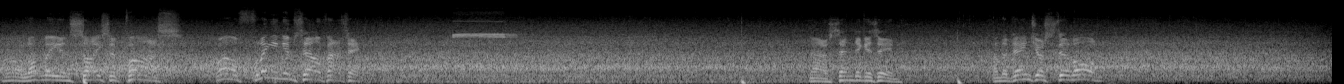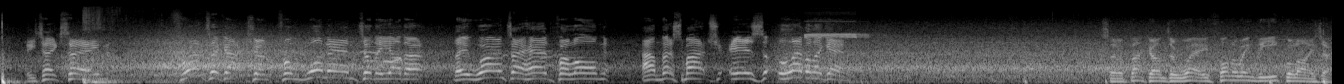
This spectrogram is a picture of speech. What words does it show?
Oh, lovely incisive pass. Well, flinging himself at it. Now sending it in. And the danger's still on. He takes aim. Frantic action from one end to the other. They weren't ahead for long, and this match is level again. So back underway following the equaliser.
